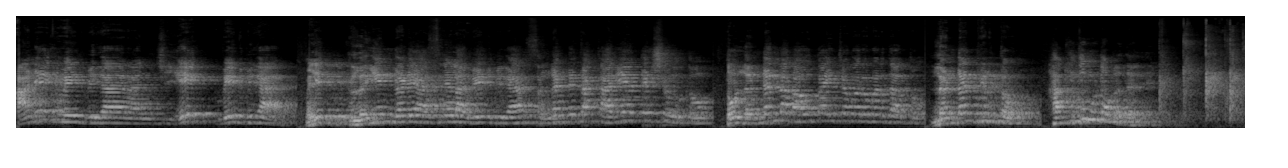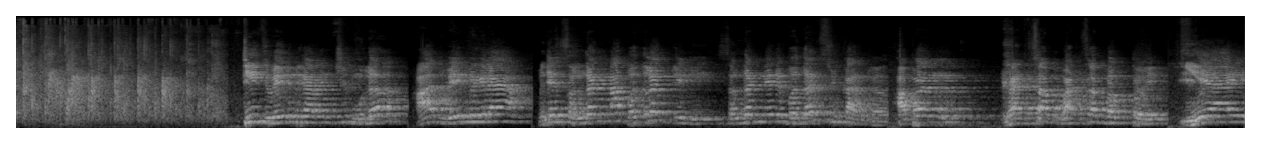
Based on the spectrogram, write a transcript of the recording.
अनेक वेठबिगारांची एक वेठबिगार म्हणजे लगीन गडे असलेला वेठबिगार संघटनेचा कार्याध्यक्ष होतो. तो लंडनला भाऊताईच्या बरोबर जातो. लंडन फिरतो. हा किती मोठा बदल आहे. तीच वेठबिगारांची मुलं आज वेगवेगळ्या म्हणजे संघटना बदलत गेली. संघटनेने बदल स्वीकारलं. आपण व्हॉट्सअप व्हॉट्सअप बघतोय ए आय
